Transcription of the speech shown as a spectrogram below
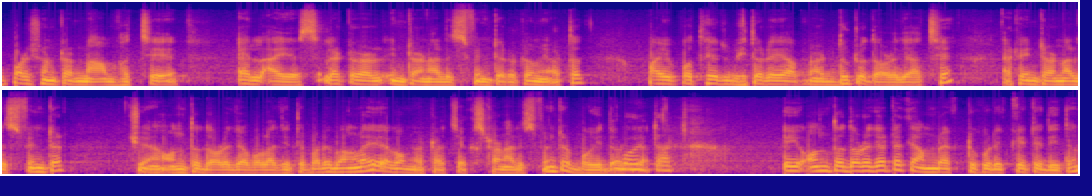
অপারেশনটার নাম হচ্ছে এলআইএস ল্যাটারাল ইন্টারনাল স্ফিন্টারোটমি অর্থাৎ পায়ুপথের ভিতরে আপনার দুটো দরজা আছে। একটা ইন্টারনাল স্ফিন্টার অন্ত দরজা বলা যেতে পারে বাংলায় এবং একটা হচ্ছে এক্সটার্নাল স্ফিন্টার বহি দরজা। এই অন্ত দরজাটাকে আমরা একটু করে কেটে দিতাম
